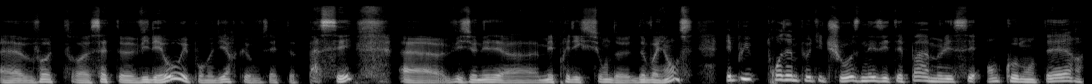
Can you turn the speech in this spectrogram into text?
euh, votre, cette vidéo et pour me dire que vous êtes passé euh, visionner mes prédictions de, voyance. Et puis, troisième petite chose, n'hésitez pas à me laisser en commentaire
